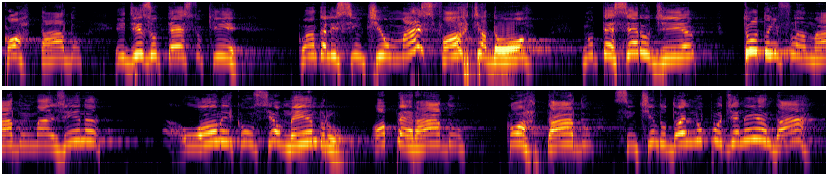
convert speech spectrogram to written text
cortado, e diz o texto que, quando ele sentiu mais forte a dor, no terceiro dia, tudo inflamado, imagina o homem com o seu membro operado, cortado, sentindo dor, ele não podia nem andar.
